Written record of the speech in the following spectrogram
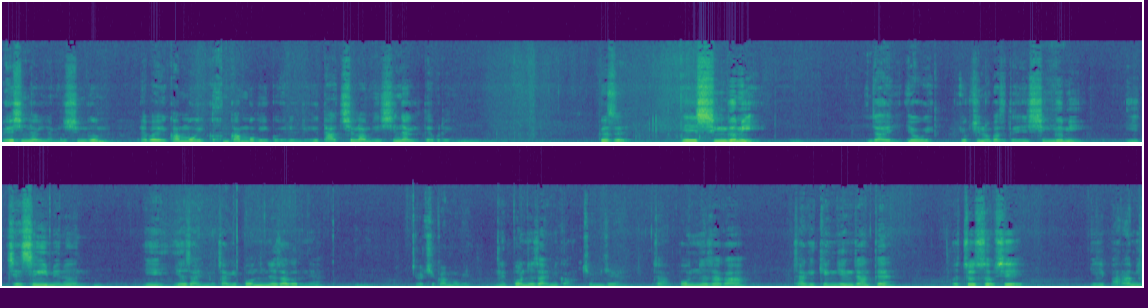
왜 신약이냐면 이 신금 해봐 이 감목이 큰 감목이 있고 이런 게 다 칠라면 이 신약이 돼버려요. 그래서 이 신금이 이제 여기 육신으로 봤을 때 이 신금이 이 재성이면은 이 여자입니까? 자기 본 여자거든요. 그렇지 감목이 네, 본 여자 아닙니까? 정제. 자, 본 여자가 자기 경쟁자한테 어쩔 수 없이 이 바람이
